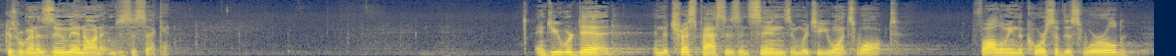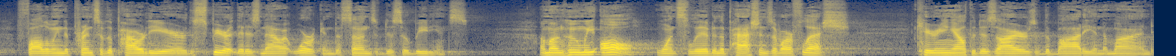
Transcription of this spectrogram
because we're going to zoom in on it in just a second. And you were dead in the trespasses and sins in which you once walked, following the course of this world following the prince of the power of the air, the spirit that is now at work in the sons of disobedience, among whom we all once lived in the passions of our flesh, carrying out the desires of the body and the mind,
